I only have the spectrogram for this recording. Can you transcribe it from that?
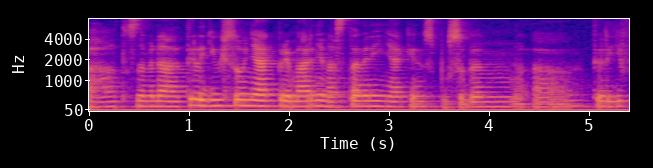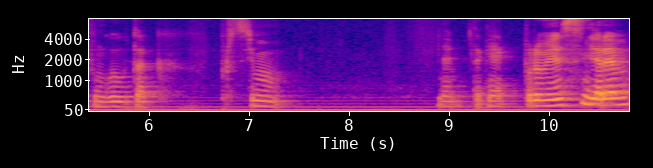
A to znamená, ty lidi už jsou nějak primárně nastavený nějakým způsobem a ty lidi fungují tak prostě nevím, tak nějak podobným směrem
